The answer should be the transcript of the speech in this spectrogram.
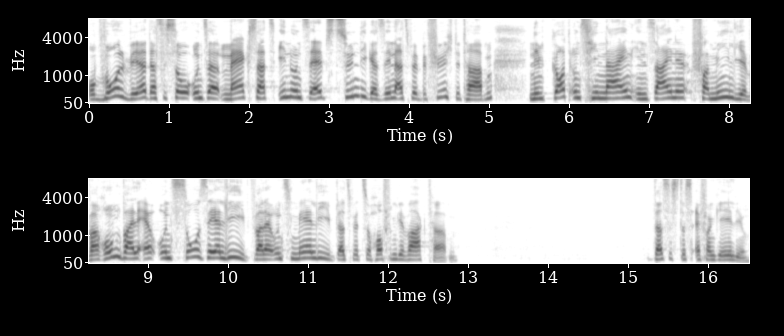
obwohl wir, das ist so unser Merksatz, in uns selbst sündiger sind, als wir befürchtet haben, nimmt Gott uns hinein in seine Familie. Warum? Weil er uns so sehr liebt, weil er uns mehr liebt, als wir zu hoffen gewagt haben. Das ist das Evangelium.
